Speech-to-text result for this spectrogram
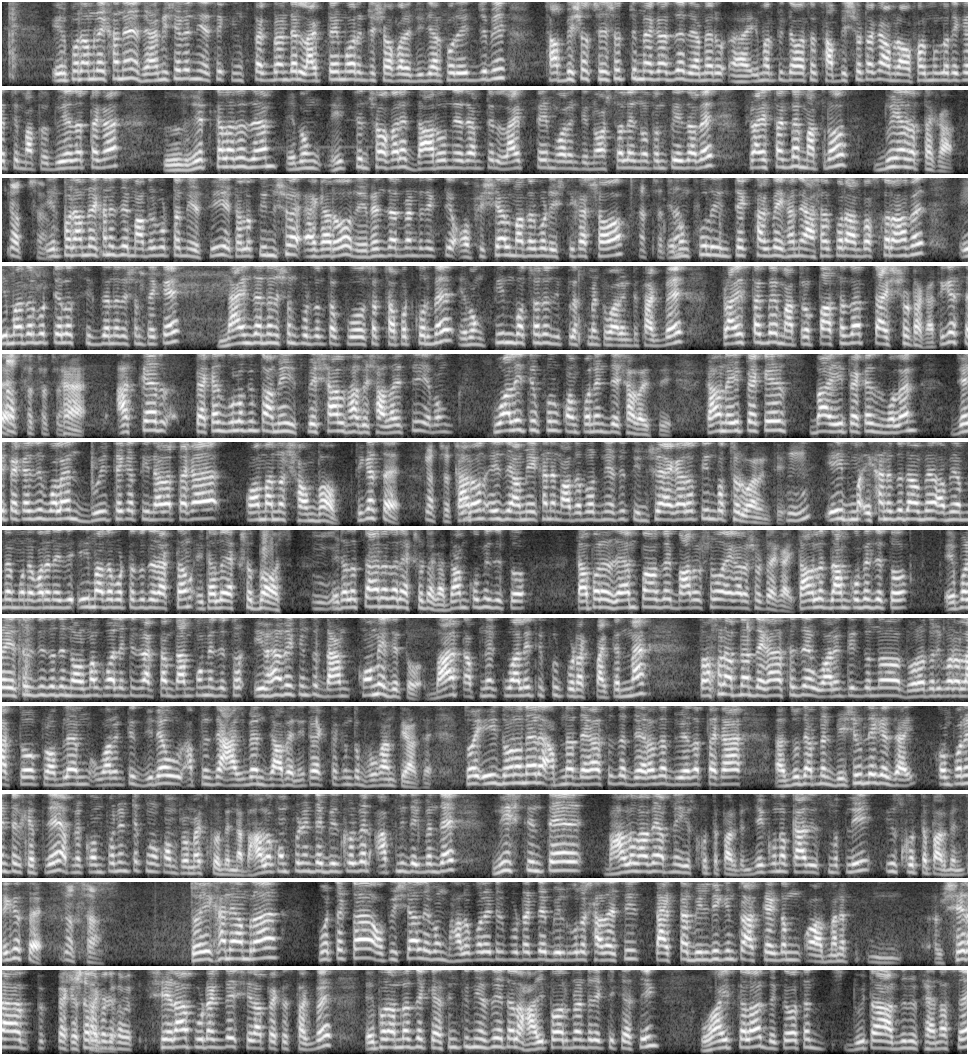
এরপর আমরা এখানে র্যাম হিসেবে নিয়েছি কিংসপ্যাক ব্র্যান্ডের লাইফ টাইম ওয়ারেন্টি সহকারে ডিডিআর ফোর এইট জিবি ছাব্বিশশো ছেষট্টি মেগাজের র্যামের এমআরপি দেওয়া আছে ছাব্বিশশো টাকা, আমরা অফার মূল্য রেখেছি মাত্র দুই হাজার টাকা। রেড কালারের র্যাম এবং হিক্সেন সহকারে দারুণ এই র্যামটির লাইফ টাইম ওয়ারেন্টি নষ্ট হলে নতুন পেয়ে যাবে। প্রাইস থাকবে মাত্র দুই হাজার টাকা। আচ্ছা। এরপর আমরা এখানে যে মাদারবোর্ডটা নিয়েছি এটা হলো তিনশো এগারো রেভেঞ্জার ব্র্যান্ডের একটি অফিসিয়াল মাদারবোর্ড স্টিকার সহ। আচ্ছা এবং ফুল ইনটেক থাকবে এখানে আসার পর আনবক্স করা হবে। এই মাদারবোর্ডটি হলো সিক্স জেনারেশন থেকে নাইন জেনারেশন পর্যন্ত প্রসেসর সাপোর্ট করবে এবং তিন বছরের রিপ্লেসমেন্ট ওয়ারেন্টি থাকবে। প্রাইস থাকবে মাত্র পাঁচ হাজার চারশো টাকা ঠিক আছে? আচ্ছা আচ্ছা আচ্ছা। হ্যাঁ আজকের প্যাকেজগুলো কিন্তু আমি স্পেশাল ভাবে সাজাইছি এবং কোয়ালিটিফুল কম্পোনেন্ট দিয়ে সাজাইছি। কারণ এই প্যাকেজ বা এই প্যাকেজ বলেন যেই প্যাকেজই বলেন দুই থেকে তিন হাজার টাকা কমানো সম্ভব ঠিক আছে? আচ্ছা আচ্ছা। কারণ এই যে আমি এখানে মাদারবোর্ড নিয়েছি তিনশো এগারো তিন বছর ওয়ারেন্টি এই এখানে যদি আমি আমি আপনার মনে করেন এই যে এই মাদারবোর্ডটা যদি রাখতাম এটা হলো একশো দশ। এটা হলো চার হাজার একশো টাকা দাম কমে যেত। তারপরে র্যাম পাওয়া যায় বারোশো এগারোশো টাকায়। তাহলে দাম কমে যেত। এরপরে এসএসডি যদি নর্মাল কোয়ালিটির রাখতাম, দাম কমে যেত। এভাবে কিন্তু দাম কমে যেত বাট আপনার কোয়ালিটিফুল প্রোডাক্ট পাইতেন না। তখন আপনার দেখা যাচ্ছে যে ওয়ারেন্টির জন্য দৌড়াদৌড়ি করা লাগতো প্রবলেম ওয়ারেন্টি দিলেও আপনি যে আসবেন, যাবেন, এটা একটা কিন্তু ভোগান্তি আছে। তো এই ধরনের আপনার দেখা যাচ্ছে যে দেড় হাজার, দুই হাজার টাকা যদি আপনার বেশিও লেগে যায় কম্পোনেন্টের ক্ষেত্রে আপনার কম্পোনেন্টে কোনো কম্প্রোমাইজ করবেন না। ভালো কম্পোনেন্টে বিল করবেন আপনি দেখবেন যে নিশ্চিন্তে ভালোভাবে আপনি ইউজ করতে পারবেন। যে কোনো কাজ স্মুথলি ইউজ করতে পারবেন ঠিক আছে? আচ্ছা। তো এখানে আমরা প্রত্যেকটা অফিসিয়াল এবং ভালো কোয়ালিটির প্রোডাক্টের বিলগুলো সাজাইছি। চারটা বিলডই কিন্তু আজকে একদম মানে সেরা প্যাকেজ সেরা থাকবে। সেরা প্রোডাক্ট দিয়ে সেরা প্যাকেজ থাকবে। এরপর আমরা যে ক্যাসিংটি নিয়েছি এটা হলো হাই পাওয়ার ব্র্যান্ডের একটি ক্যাসিং হোয়াইট কালার দেখতে পাচ্ছেন দুইটা আট জিবি ফ্যান আছে।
